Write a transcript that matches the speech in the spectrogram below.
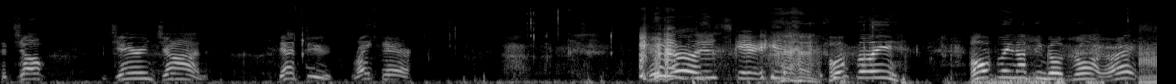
to jump Jaron John. That dude, right there. Here goes. scared. Hopefully, hopefully nothing goes wrong, alright?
